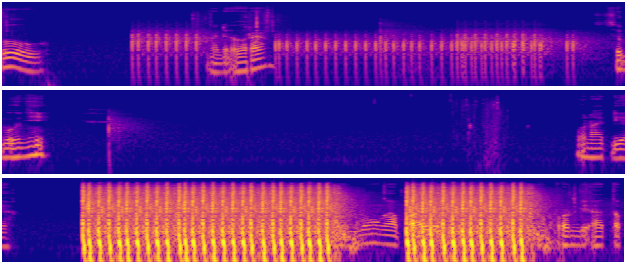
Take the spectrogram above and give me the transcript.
Oh. Ada orang sembunyi. Mau naik dia. Kamu ngapain? Ngepron di atap.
